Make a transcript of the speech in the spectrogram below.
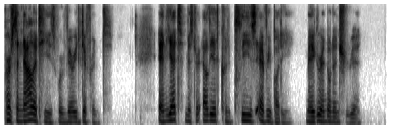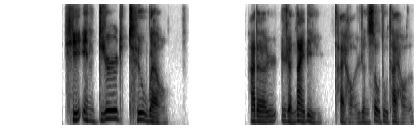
personalities were very different. And yet Mr. Elliot could please everybody. 每个人都能取悦. He endured too well. 他的忍耐力太好了，忍受度太好了.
